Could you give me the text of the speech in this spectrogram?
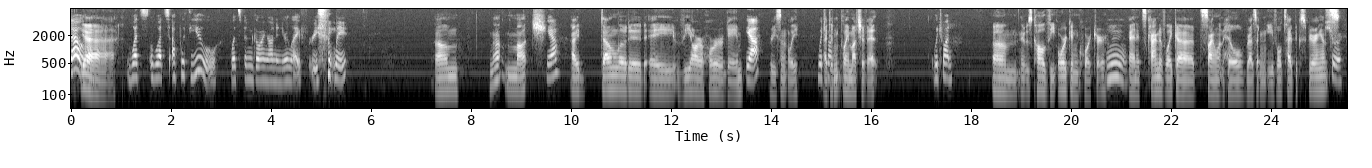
So, Yeah. what's what's up with you? What's been going on in your life recently? Um, not much. Yeah, I downloaded a VR horror game yeah. recently. Which I one? didn't play much of it. Which one? Um, it was called The Organ Quarter, Mm. and it's kind of like a Silent Hill, Resident Evil type experience. Sure.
